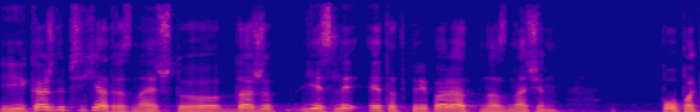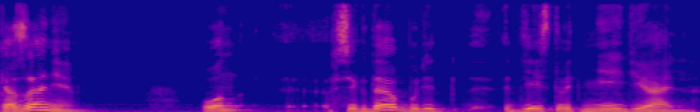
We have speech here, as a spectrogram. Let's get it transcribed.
И каждый психиатр знает, что даже если этот препарат назначен по показаниям, он всегда будет действовать не идеально.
